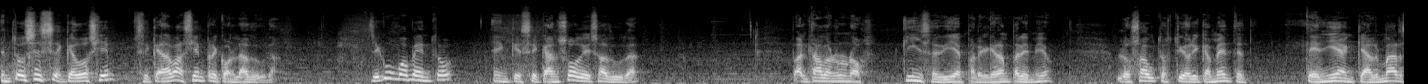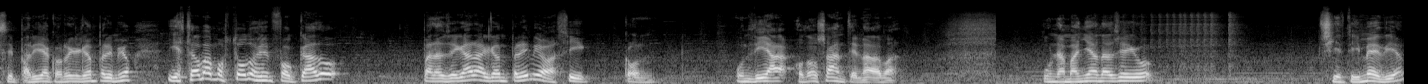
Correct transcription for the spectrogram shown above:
Entonces se, quedó siempre, se quedaba siempre con la duda. Llegó un momento en que se cansó de esa duda. Faltaban unos 15 días para el Gran Premio. Los autos teóricamente tenían que armarse para ir a correr el Gran Premio y estábamos todos enfocados para llegar al Gran Premio así, con un día o dos antes nada más. Una mañana llego, siete y media,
